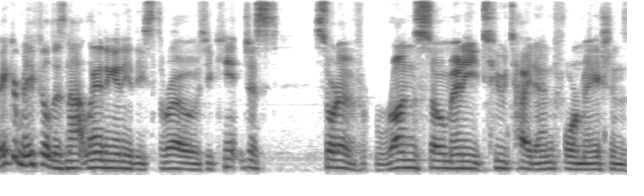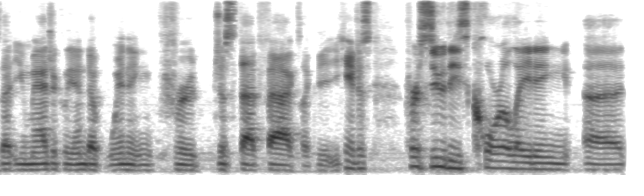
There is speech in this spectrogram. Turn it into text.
Baker Mayfield is not landing any of these throws. You can't just sort of run so many two tight end formations that you magically end up winning for just that fact. Like you can't just pursue these correlating uh,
